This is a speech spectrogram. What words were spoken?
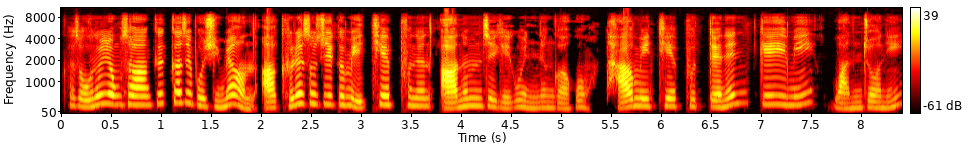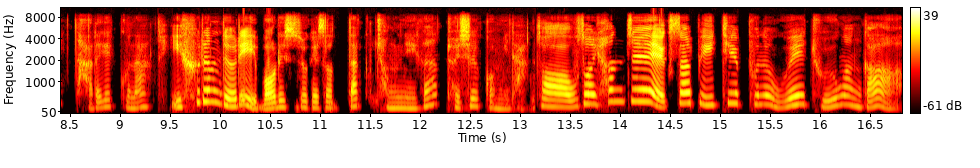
그래서 오늘 영상 끝까지 보시면, 아, 그래서 지금 ETF는 안 움직이고 있는 거고, 다음 ETF 때는 게임이 완전히 다르겠구나. 이 흐름들이 머릿속에서 딱 정리가 되실 겁니다. 자, 우선 현재 XRP ETF는 왜 조용한가?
